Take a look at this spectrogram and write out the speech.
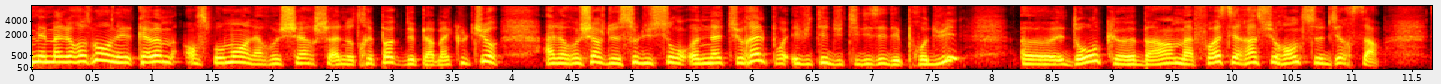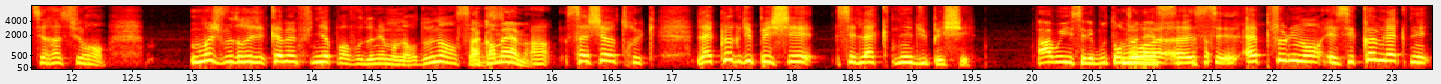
mais malheureusement, on est quand même en ce moment à la recherche, à notre époque de permaculture, à la recherche de solutions naturelles pour éviter d'utiliser des produits. Euh, donc, euh, ben, ma foi, c'est rassurant de se dire ça. C'est rassurant. Moi, je voudrais quand même finir par vous donner mon ordonnance. Ah, quand même. Hein. Sachez un truc. La cloque du péché, c'est l'acné du péché. Ah oui, c'est les boutons de jeunesse. euh, c'est absolument, et c'est comme l'acné.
